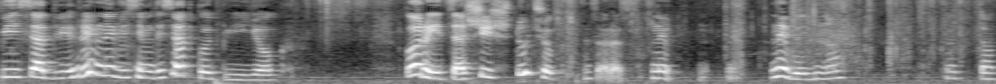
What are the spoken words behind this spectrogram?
52 гривни 80 копійок. Кориця 6 штучок. Зараз не, не видно. Ось так.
